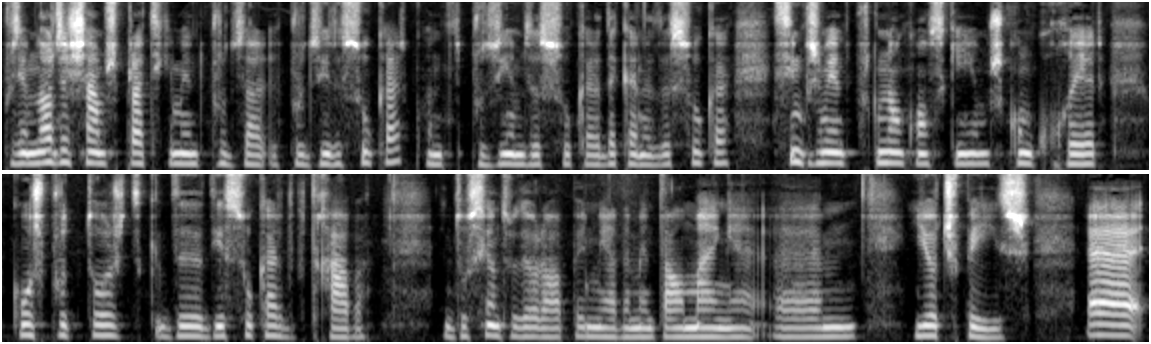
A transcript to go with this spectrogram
por exemplo, nós deixámos praticamente produzir, produzir açúcar, quando produzíamos açúcar da cana-de-açúcar, simplesmente porque não conseguíamos concorrer com os produtores de, de, de açúcar de beterraba do centro da Europa, nomeadamente a Alemanha um, e outros países. Uh,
